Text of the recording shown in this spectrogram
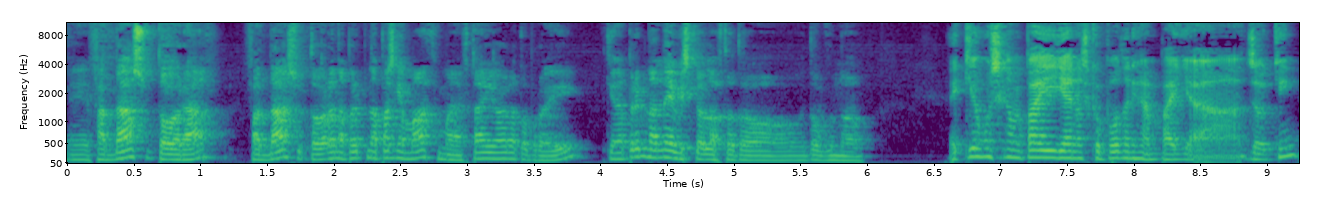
Ε, φαντάσου τώρα, φαντάσου τώρα να πρέπει να πας για μάθημα 7 η ώρα το πρωί και να πρέπει να ανέβεις και όλο αυτό το, το βουνό. Εκεί όμως είχαμε πάει για ένα σκοπό, δεν είχαμε πάει για jogging.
